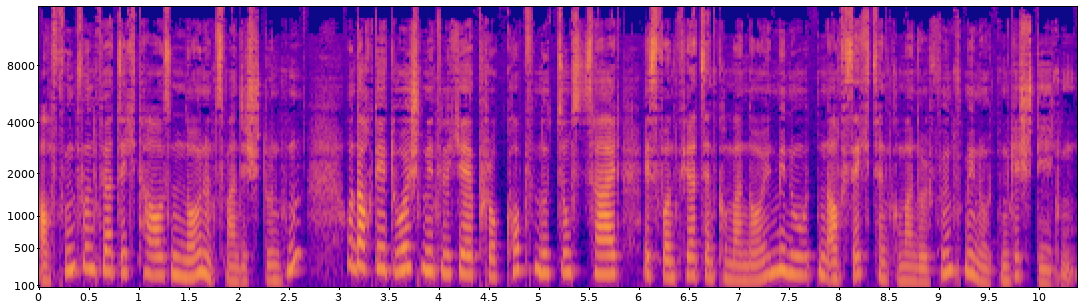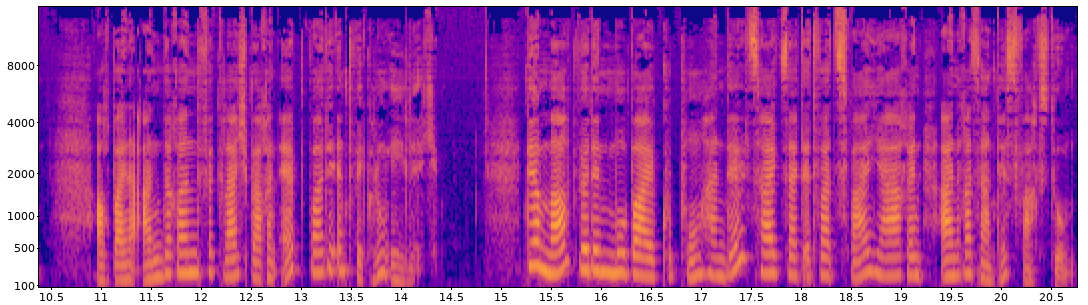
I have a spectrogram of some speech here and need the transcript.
auf 45.029 Stunden und auch die durchschnittliche Pro-Kopf-Nutzungszeit ist von 14,9 Minuten auf 16,05 Minuten gestiegen. Auch bei einer anderen vergleichbaren App war die Entwicklung ähnlich. Der Markt für den Mobile-Couponhandel zeigt seit etwa zwei Jahren ein rasantes Wachstum.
